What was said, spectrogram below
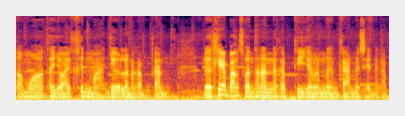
ต่อหม้อทยอยขึ้นมาเยอะแล้วนะครับทุกท่านเหลือแค่บางส่วนเท่านั้นนะครับที่ยังดำเนินการไม่เสร็จนะครับ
